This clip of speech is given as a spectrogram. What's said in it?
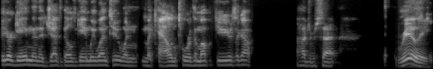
bigger game than the Jets Bills game we went to when McCown tore them up a few years ago? One hundred percent. Really?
